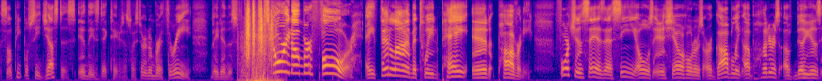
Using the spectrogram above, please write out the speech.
some people see justice in these dictators. That's why story number three made in this week. Story number four a thin line between pay and poverty. Fortune says that CEOs and shareholders are gobbling up hundreds of billions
